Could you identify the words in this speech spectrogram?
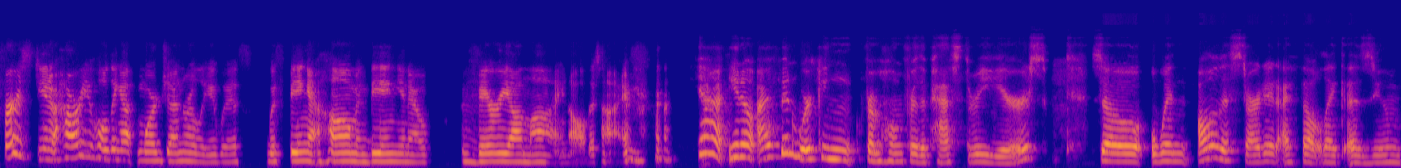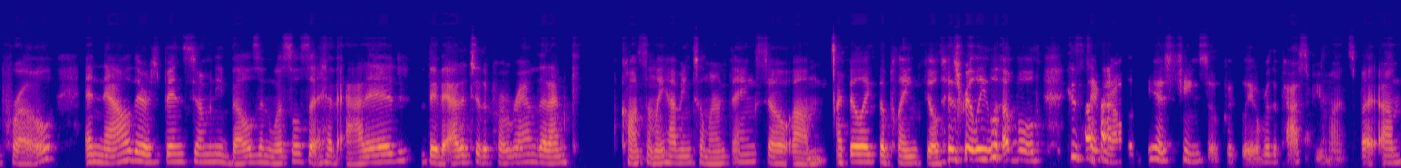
first, you know, how are you holding up more generally with with being at home and being, you know, very online all the time? yeah, you know, I've been working from home for the past three years. So when all of this started, I felt like a Zoom pro, and now there's been so many bells and whistles that have added, they've added to the program that I'm constantly having to learn things. So um, I feel like the playing field has really leveled because technology has changed so quickly over the past few months. But um,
